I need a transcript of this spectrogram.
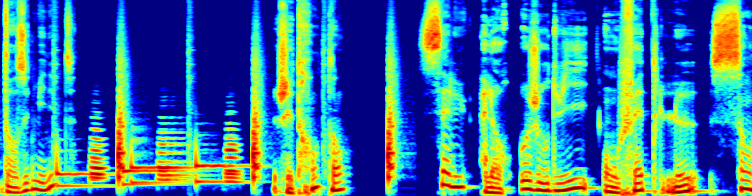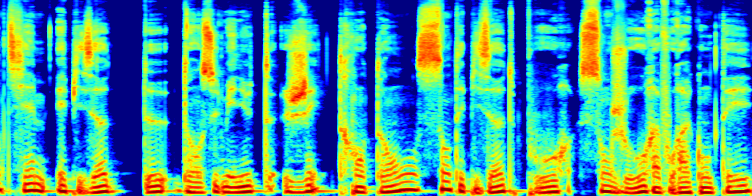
Dans une minute, j'ai 30 ans. Salut. Alors aujourd'hui, on fête le centième épisode de Dans une minute, j'ai 30 ans, 100 épisodes pour 100 jours à vous raconter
